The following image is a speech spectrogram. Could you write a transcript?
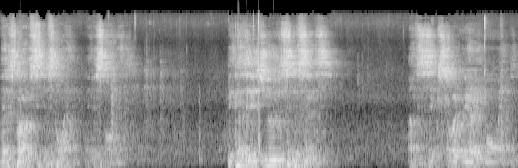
that has brought us to this point in this moment. Because it is you, the citizens, of this extraordinary moment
